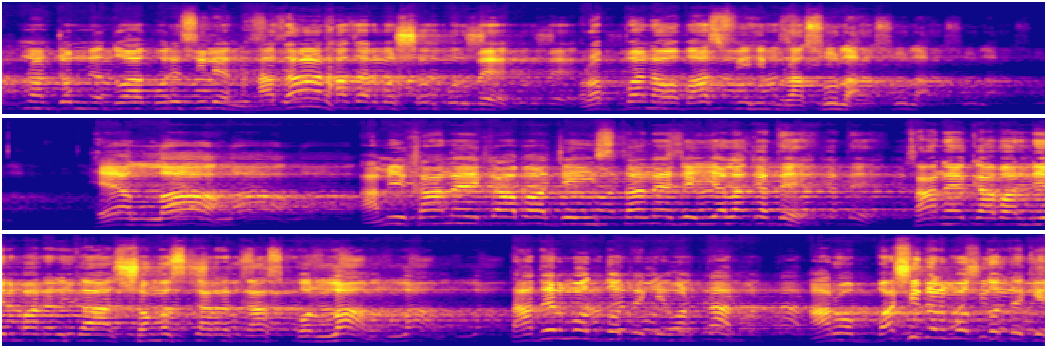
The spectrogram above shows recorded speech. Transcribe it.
আপনার জন্য দোয়া করেছিলেন হাজার হাজার বছর পূর্বে, রব্বানা বাসফিহিম রাসূলা। হে আল্লাহ, আমি খানে কাবা যে স্থানে যে এলাকাতে, খানে কাবার নির্মাণের কাজ, সংস্কারের কাজ করলাম। তাদের মধ্য থেকে, অর্থাৎ আরববাসীদের মধ্য থেকে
